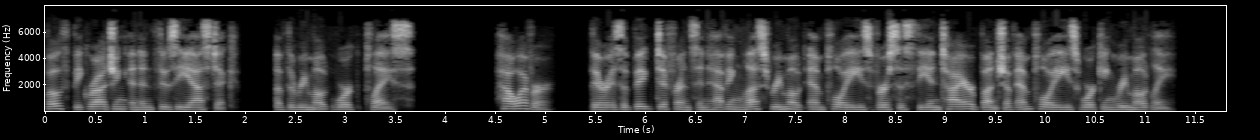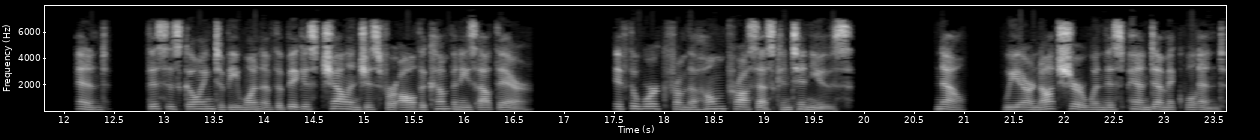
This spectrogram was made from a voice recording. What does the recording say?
both begrudging and enthusiastic, of the remote workplace. However, there is a big difference in having less remote employees versus the entire bunch of employees working remotely. And, this is going to be one of the biggest challenges for all the companies out there. If the work from the home process continues. Now, we are not sure when this pandemic will end.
